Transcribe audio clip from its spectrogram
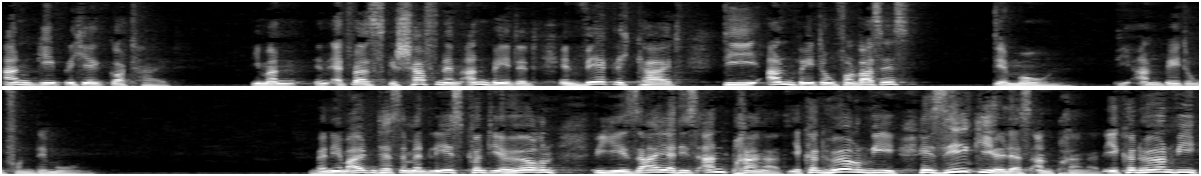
angebliche Gottheit, die man in etwas Geschaffenem anbetet, in Wirklichkeit die Anbetung von was ist? Dämon, die Anbetung von Dämonen. Wenn ihr im Alten Testament lest, könnt ihr hören, wie Jesaja dies anprangert. Ihr könnt hören, wie Hesekiel das anprangert. Ihr könnt hören, wie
